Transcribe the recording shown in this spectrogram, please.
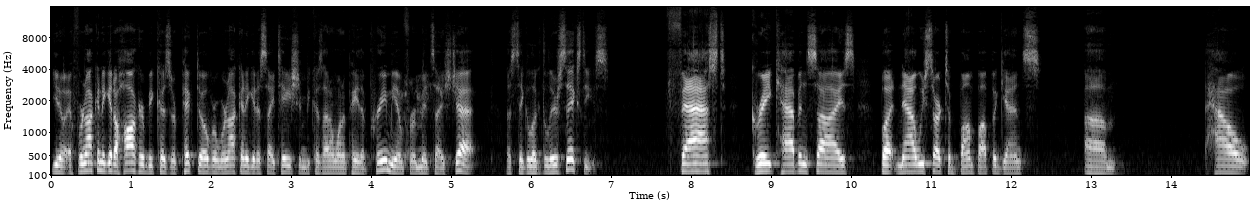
you know, if we're not going to get a hawker because they're picked over, we're not going to get a citation because I don't want to pay the premium for a mid-sized jet. Let's take a look at the Lear 60s. Fast, great cabin size, but now we start to bump up against um, how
